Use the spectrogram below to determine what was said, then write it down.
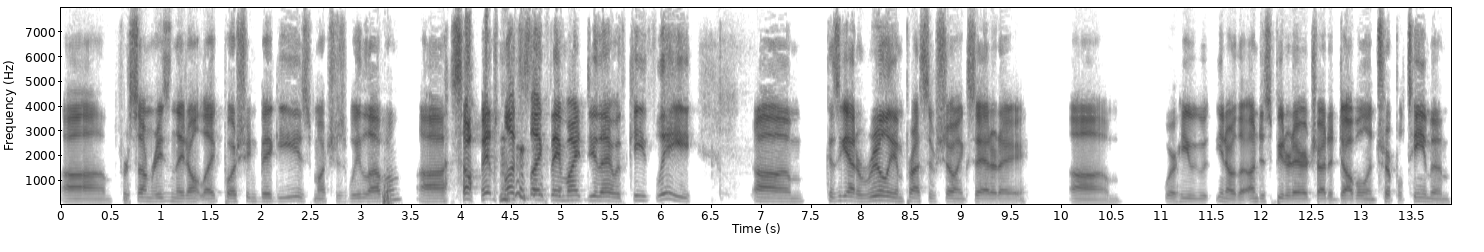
um, for some reason they don't like pushing Big E as much as we love him. Uh, so it looks like they might do that with Keith Lee, because he had a really impressive showing Saturday, um, where he, you know, the undisputed era tried to double and triple team him,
